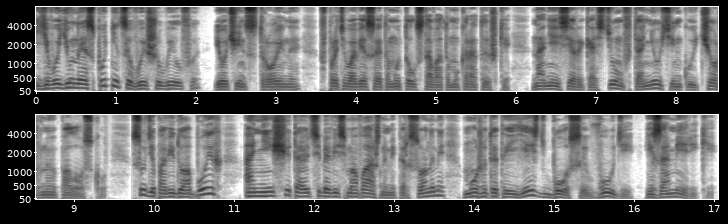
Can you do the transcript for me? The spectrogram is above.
Его юная спутница выше Уилфа и очень стройная, в противовес этому толстоватому коротышке. На ней серый костюм в тонюсенькую черную полоску. Судя по виду обоих, они считают себя весьма важными персонами, может, это и есть боссы Вуди из Америки.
